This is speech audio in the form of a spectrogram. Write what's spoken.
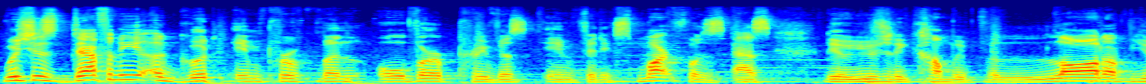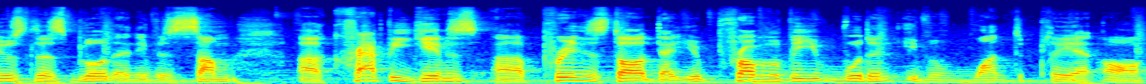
which is definitely a good improvement over previous Infinix smartphones as they usually come with a lot of useless bloat and even some uh, crappy games uh, pre-installed that you probably wouldn't even want to play at all.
